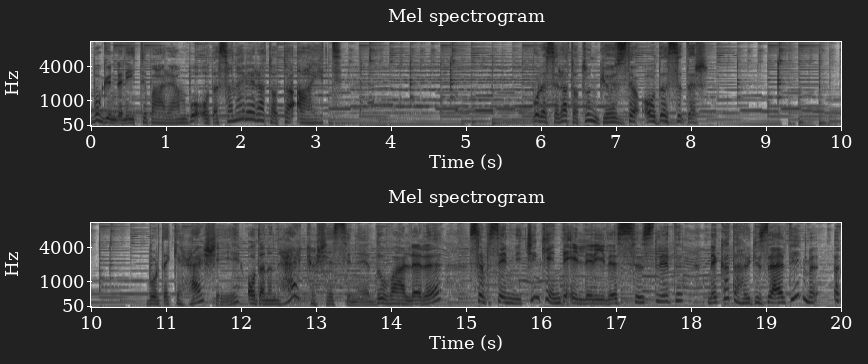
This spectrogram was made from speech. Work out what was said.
Bugünden itibaren bu oda sana ve Ratot'a ait. Burası Ratot'un gözde odasıdır. Buradaki her şeyi, odanın her köşesini, duvarları sırf senin için kendi elleriyle süsledi. Ne kadar güzel değil mi?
